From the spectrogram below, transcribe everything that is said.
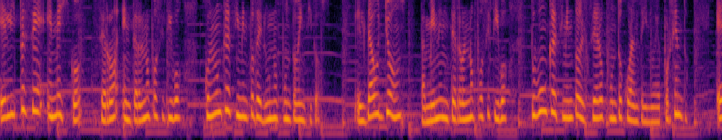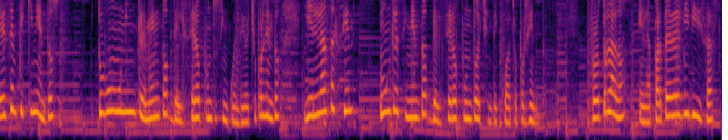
El IPC en México cerró en terreno positivo con un crecimiento del 1.22. El Dow Jones, también en terreno positivo, tuvo un crecimiento del 0.49%. El S&P 500 tuvo un incremento del 0.58% y el Nasdaq 100 un crecimiento del 0.84%. Por otro lado, en la parte de divisas,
